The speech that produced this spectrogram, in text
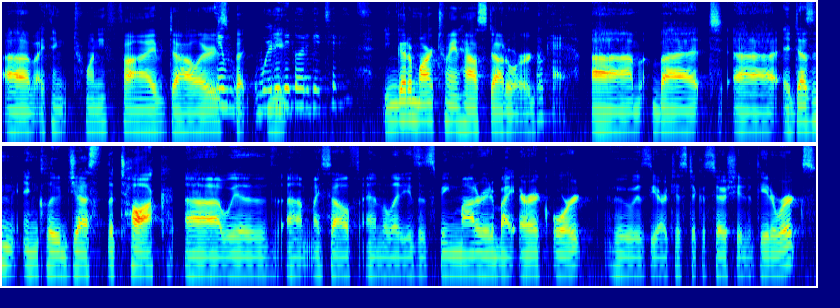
of, I think, $25. But where you, do they go to get tickets? you can go to marktwainhouse.org. Okay. Um, but uh, it doesn't include just the talk uh, with uh, myself and the ladies. It's being moderated by Eric Ort, who is the artistic associate at TheaterWorks,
